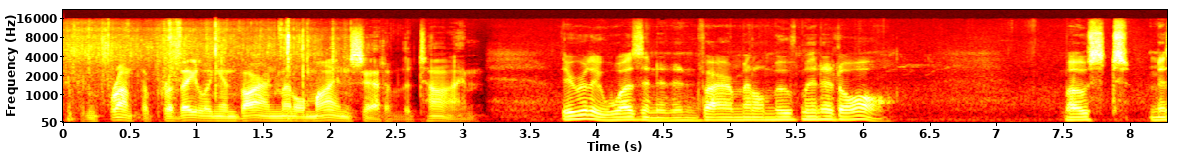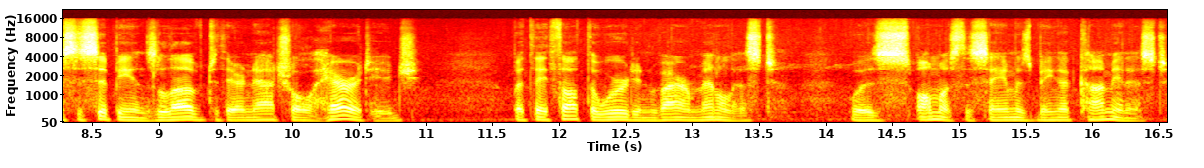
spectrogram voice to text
to confront the prevailing environmental mindset of the time. There really wasn't an environmental movement at all. Most Mississippians loved their natural heritage, but they thought the word environmentalist was almost the same as being a communist.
